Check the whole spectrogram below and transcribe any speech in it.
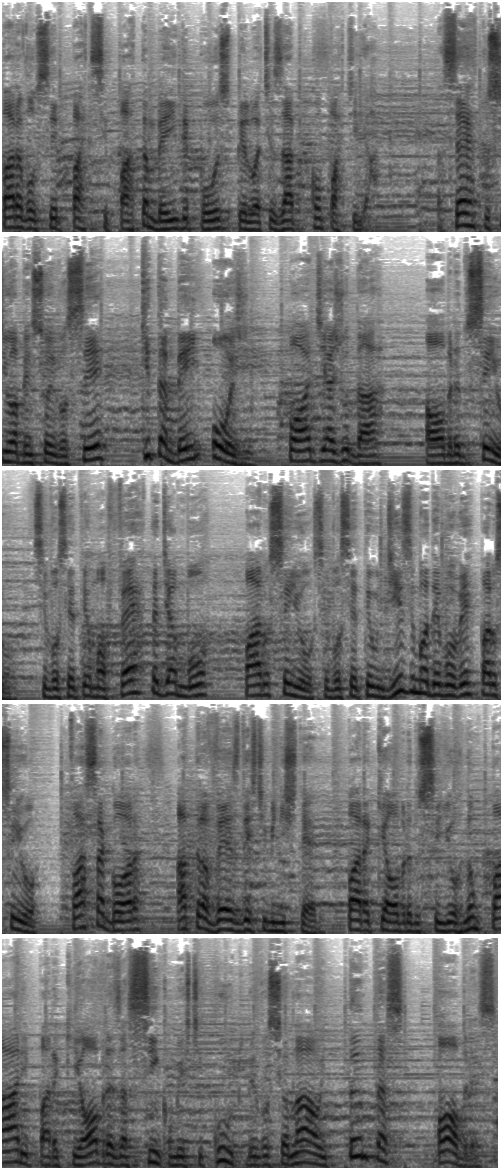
para você participar também depois pelo WhatsApp compartilhar. Tá certo? O Senhor abençoe você, que também hoje pode ajudar a obra do Senhor. Se você tem uma oferta de amor para o Senhor, se você tem um dízimo a devolver para o Senhor, faça agora através deste ministério, para que a obra do Senhor não pare, para que obras assim como este culto devocional e tantas obras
